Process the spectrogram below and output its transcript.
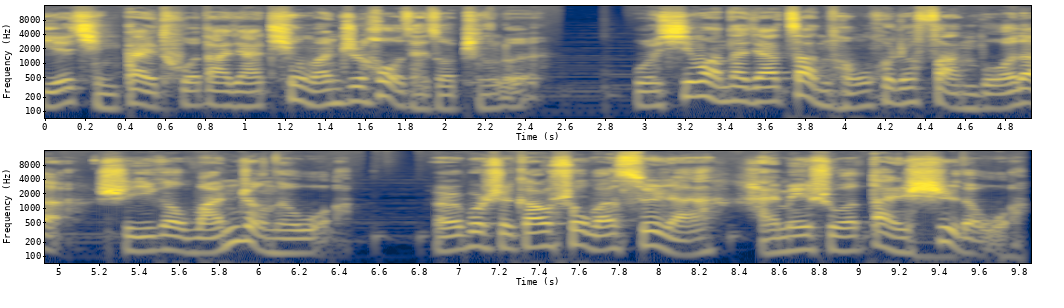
也请拜托大家听完之后再做评论。我希望大家赞同或者反驳的是一个完整的我，而不是刚说完虽然还没说但是的我。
